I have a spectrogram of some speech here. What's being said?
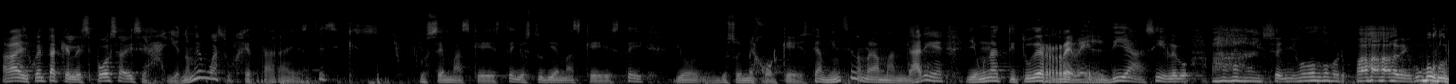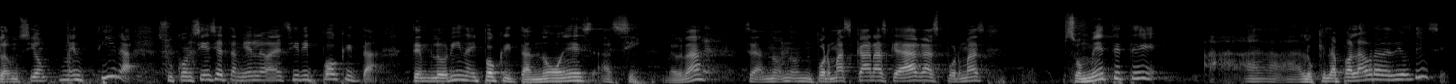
haga de cuenta que la esposa dice, ay, yo no me voy a sujetar a este, sí que yo sé más que este, yo estudié más que este, yo, yo soy mejor que este, a mí se no me va a mandar. Y, en una actitud de rebeldía así, luego, ay Señor, Padre, uh, la unción. Mentira, su conciencia también le va a decir hipócrita, temblorina hipócrita, no es así, ¿verdad? O sea, no, no, por más caras que hagas, por más, sométete a, a lo que la palabra de Dios dice.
